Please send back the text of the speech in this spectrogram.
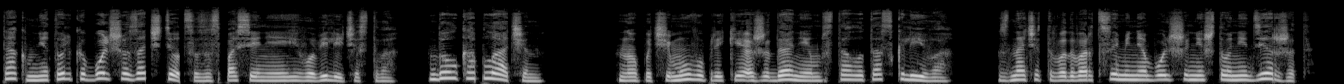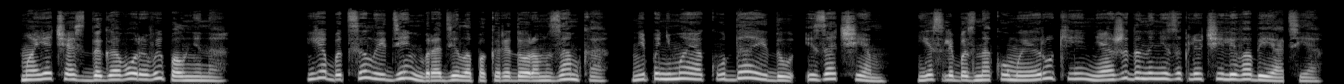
Так мне только больше зачтется за спасение его величества. Долг оплачен. Но почему, вопреки ожиданиям, стало тоскливо? Значит, во дворце меня больше ничто не держит. Моя часть договора выполнена. Я бы целый день бродила по коридорам замка, не понимая, куда иду и зачем если бы знакомые руки неожиданно не заключили в объятия.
